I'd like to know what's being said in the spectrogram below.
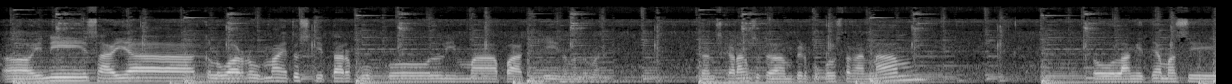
Uh, ini saya keluar rumah itu sekitar pukul 5 pagi, teman-teman. Dan sekarang sudah hampir pukul setengah 6. Tuh langitnya masih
